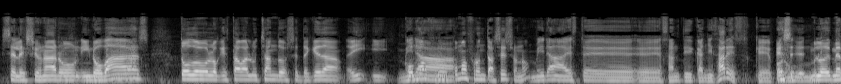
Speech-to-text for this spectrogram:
se lesionaron y no vas. Todo lo que estaba luchando se te queda ahí. ¿Y cómo, afro- cómo afrontas eso, no? Mira a este eh, Santi Cañizares, que por Es, eh, un- me lo- me por un-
